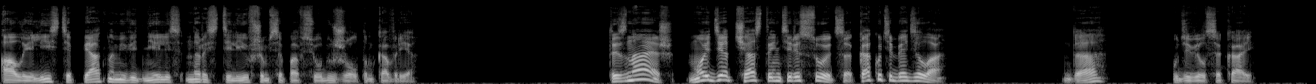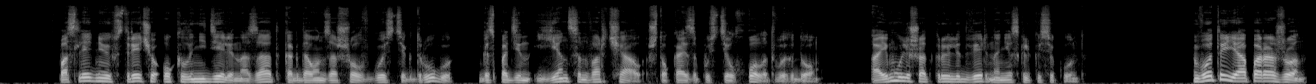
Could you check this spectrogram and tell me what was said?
алые листья пятнами виднелись на расстелившемся повсюду желтом ковре. «Ты знаешь, мой дед часто интересуется, как у тебя дела?» «Да?» — удивился Кай. Последнюю их встречу около недели назад, когда он зашел в гости к другу, господин Йенсен ворчал, что Кай запустил холод в их дом, а ему лишь открыли дверь на несколько секунд. «Вот и я поражен.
